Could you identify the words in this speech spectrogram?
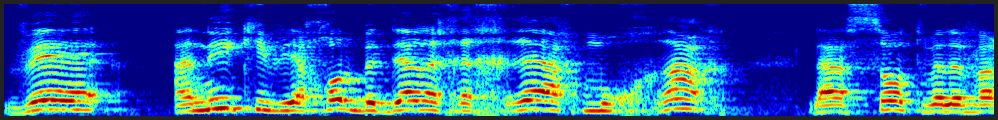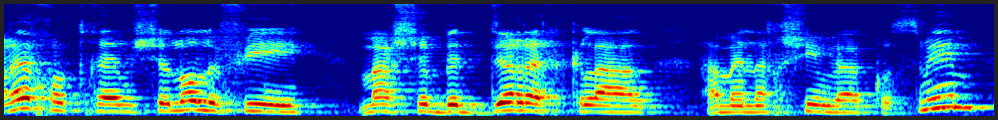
ואני כביכול בדרך הכרח מוכרח לעשות ולברך אתכם שלא לפי מה שבדרך כלל המנחשים והקוסמים,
